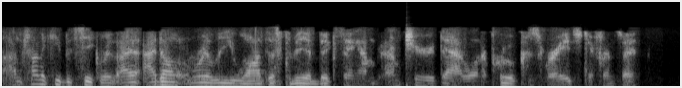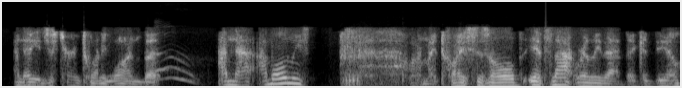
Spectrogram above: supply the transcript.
I'm trying to keep it secret. I, I don't really want this to be a big thing. I'm I'm sure your dad won't approve because of our age difference. I I know you just turned 21, but I'm not. I'm only what am I twice as old? It's not really that big a deal.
